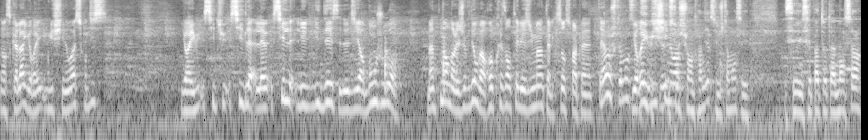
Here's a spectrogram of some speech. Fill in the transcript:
dans ce cas-là, il y aurait 8 Chinois sur 10. Il y aurait si tu, si la- la- si l'idée c'est de dire bonjour, maintenant dans les jeux vidéo on va représenter les humains tels qu'ils sont sur la planète Terre, Non, justement, il y aurait c'est- 8 c'est- Ce Chinois. que je suis en train de dire, c'est justement, c'est, c'est, c'est pas totalement ça.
